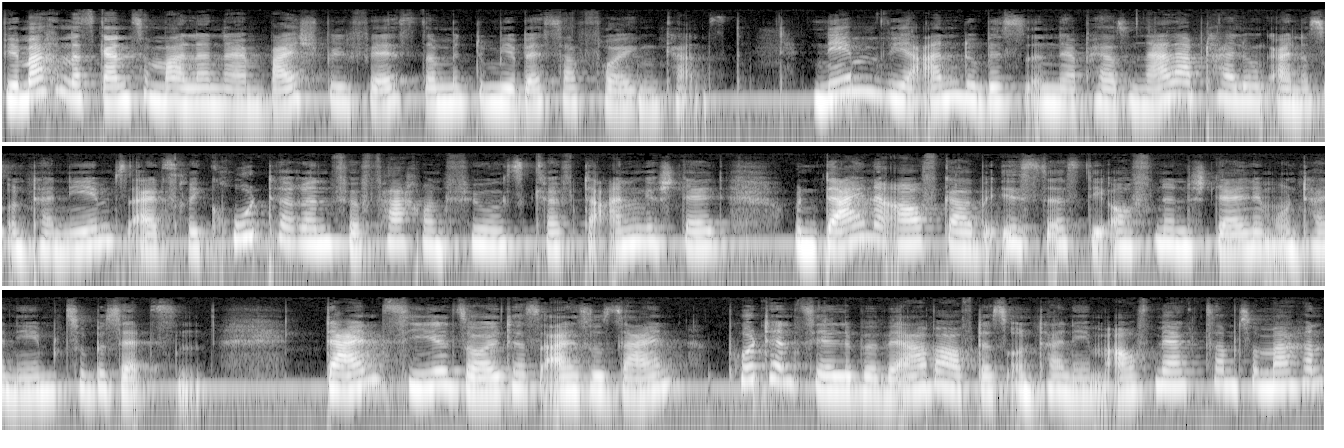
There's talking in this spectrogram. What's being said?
wir machen das Ganze mal an einem Beispiel fest, damit du mir besser folgen kannst. Nehmen wir an, du bist in der Personalabteilung eines Unternehmens als Recruiterin für Fach- und Führungskräfte angestellt und deine Aufgabe ist es, die offenen Stellen im Unternehmen zu besetzen. Dein Ziel sollte es also sein, potenzielle Bewerber auf das Unternehmen aufmerksam zu machen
